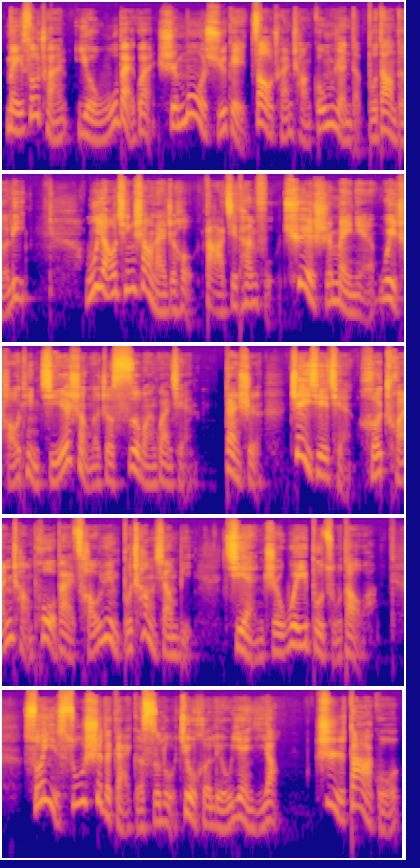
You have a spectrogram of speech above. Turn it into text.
每艘船有五百贯是默许给造船厂工人的不当得利。吴瑶卿上来之后打击贪腐，确实每年为朝廷节省了这四万贯钱，但是这些钱和船厂破败、漕运不畅相比，简直微不足道啊！所以苏轼的改革思路就和刘晏一样，治大国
